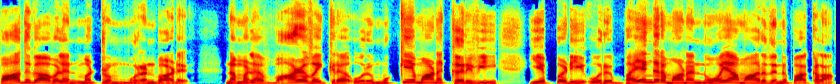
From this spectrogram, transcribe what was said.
பாதுகாவலன் மற்றும் முரண்பாடு. நம்மள வாழ வைக்கிற ஒரு முக்கியமான கருவி எப்படி ஒரு பயங்கரமான நோயா மாறுதுன்னு பார்க்கலாம்.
